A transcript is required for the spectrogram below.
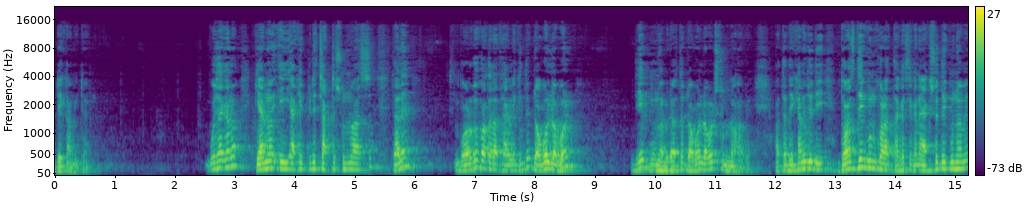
ডেকামিটার। বোঝা গেল? কেন এই একের পিঠে চারটে শূন্য আসছে? তাহলে বর্গ কথাটা থাকলে কিন্তু ডবল ডবল দিয়ে গুণ হবে, অর্থাৎ ডবল ডবল শূন্য হবে। অর্থাৎ এখানে যদি দশ দিয়ে গুণ করার থাকে, সেখানে একশো দিয়ে গুণ হবে।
